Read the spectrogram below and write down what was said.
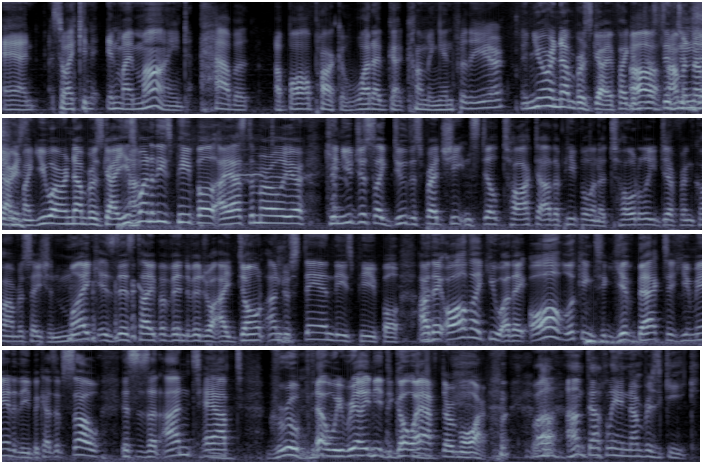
And so I can, in my mind, have a, a ballpark of what I've got coming in for the year. And you're a numbers guy. If I could Oh, just I'm a interject, numbers- Mike, you are a numbers guy. He's Uh, one of these people. I asked him earlier, can you just like do the spreadsheet and still talk to other people in a totally different conversation? Mike is this type of individual. I don't understand these people. Are they all like you? Are they all looking to give back to humanity? Because if so, this is an untapped group that we really need to go after more. Well, I'm definitely a numbers geek,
